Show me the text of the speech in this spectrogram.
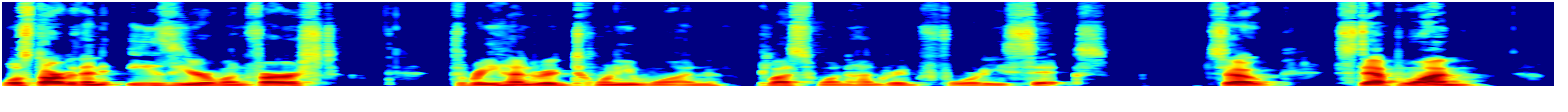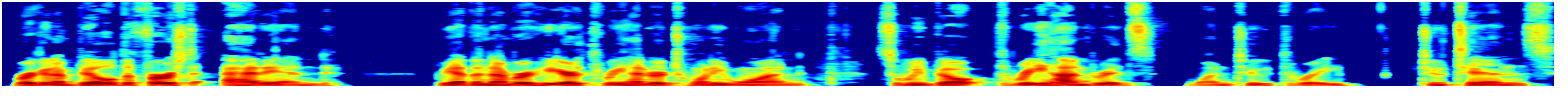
We'll start with an easier one first, 321 plus 146. So step one, we're going to build the first addend. We have the number here, 321. So we built three hundreds, one, two, three, two tens,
